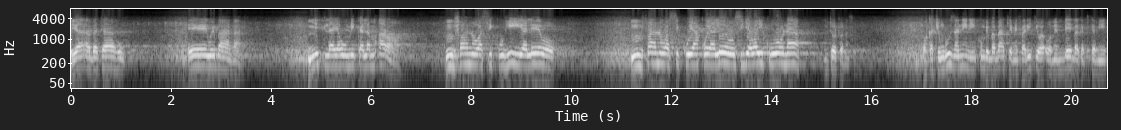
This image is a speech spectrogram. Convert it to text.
ya abatahu, ewe baba, mithla yaumika lam ara, mfano wa siku hii ya leo, mfano wa siku yako ya leo sijawahi kuona. Mtoto anasema wakachunguza nini, kumbe babake amefariki, wamembeba katika mi,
